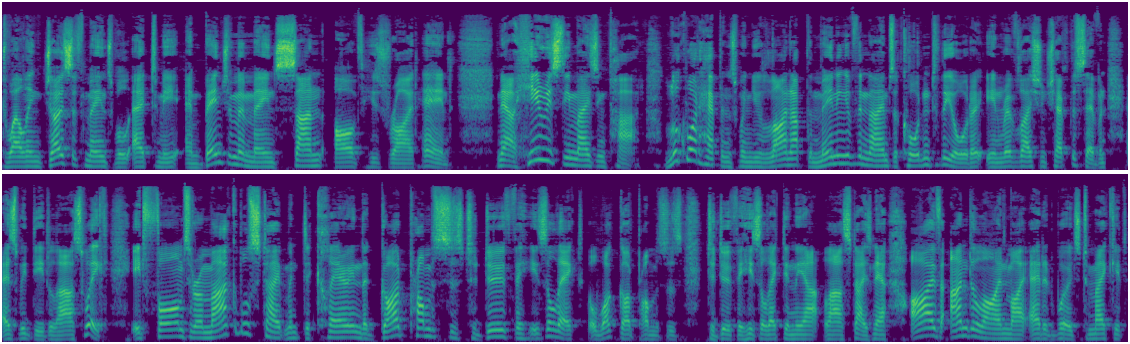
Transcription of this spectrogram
dwelling. Joseph means will add to me, and Benjamin means son of his right hand. Now, here is the amazing part. Look what happens when you line up the meaning of the names according to the order in Revelation chapter 7, as we did last week. It forms a remarkable statement declaring that God promises to do for his elect, or what God promises to do for his elect in the uh, last days. Now, I've underlined my added words to make it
